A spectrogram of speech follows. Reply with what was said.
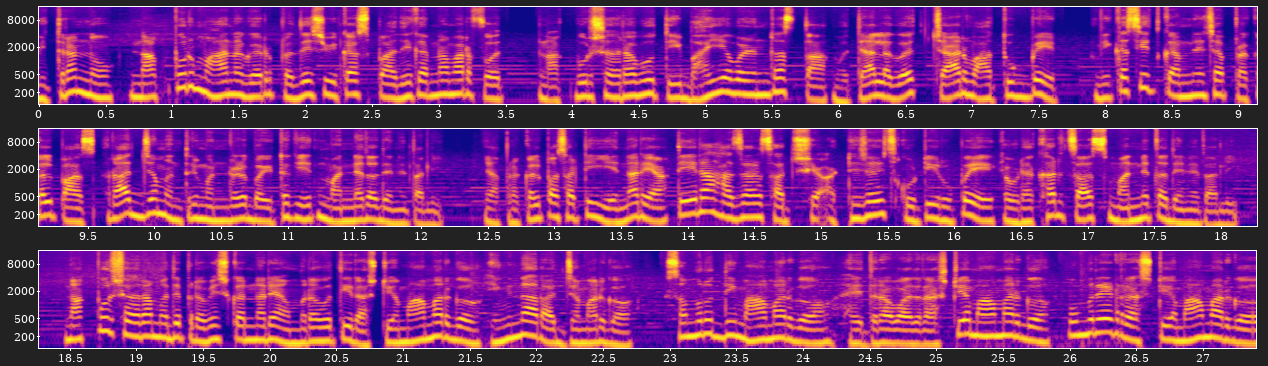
मित्रांनो नागपूर महानगर प्रदेश विकास प्राधिकरणामार्फत नागपूर शहराभोवती बाह्य वळण रस्ता व त्यालगत चार वाहतूक बेट विकसित करण्याच्या प्रकल्पास राज्य मंत्रिमंडळ बैठकीत मान्यता देण्यात आली. या प्रकल्पासाठी येणाऱ्या तेरा हजार सातशे अठ्ठेचाळीस कोटी रुपये एवढ्या खर्चास मान्यता देण्यात आली. नागपूर शहरामध्ये प्रवेश करणारे अमरावती राष्ट्रीय महामार्ग हिंगणा राज्यमार्ग समृद्धी महामार्ग हैदराबाद राष्ट्रीय महामार्ग उमरेड राष्ट्रीय महामार्ग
